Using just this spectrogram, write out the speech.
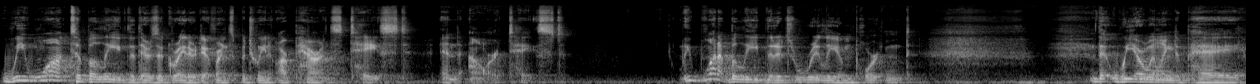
We want to believe that there's a greater difference between our parents' taste and our taste. We want to believe that it's really important that we are willing to pay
